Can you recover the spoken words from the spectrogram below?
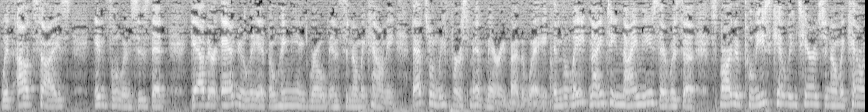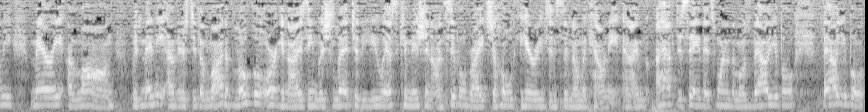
with outsized influences that gather annually at Bohemian Grove in Sonoma County. That's when we first met Mary, by the way. In the late 1990s, there was a Sparta police killings here in Sonoma County. Mary, along with many others, did a lot of local organizing, which led to the U.S. Commission on Civil Rights to hold hearings in Sonoma County. And I'm, I have to say that's one of the most valuable, valuable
